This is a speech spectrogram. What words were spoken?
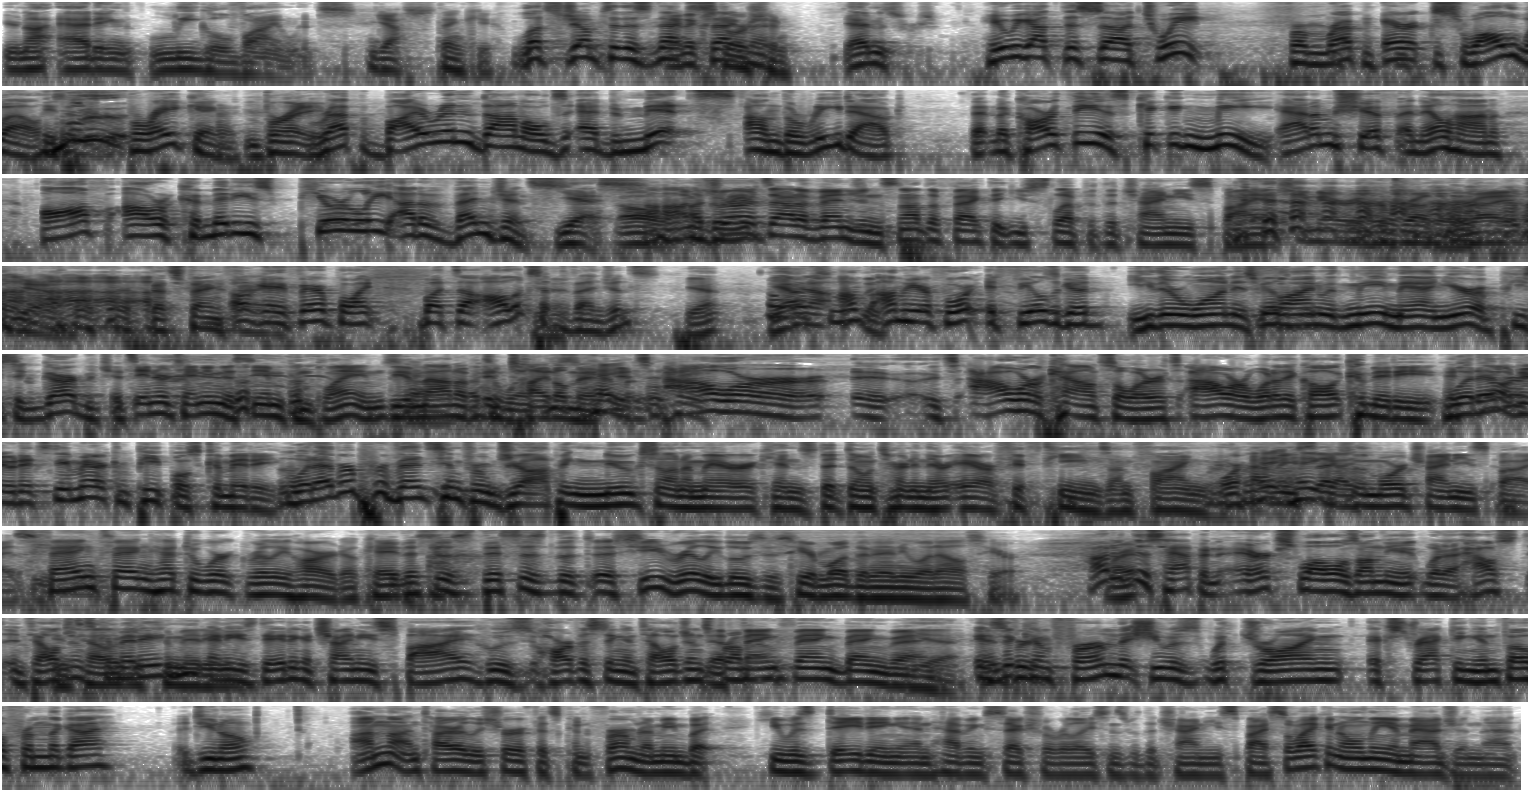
you're not adding legal violence. Yes, thank you. Let's jump to this And next extortion. segment. And extortion. Here we got this uh, tweet from Rep Eric Swalwell. He's breaking. Brave. Rep Byron Donalds admits on the readout that McCarthy is kicking me, Adam Schiff, and Ilhan off our committees purely out of vengeance. Yes. Oh, Uh-huh, I'm sure it's out of vengeance, not the fact that you slept with the Chinese spy and she married her brother, right? Yeah. That's Fang Fang. Okay, fair point. But uh, I'll accept vengeance. Yeah. Oh, Yeah, and I'm. I'm here for it. It feels good. Either one is Feels fine good. with me, man. You're a piece of garbage. It's entertaining to see him complain. the so amount of that's entitlement. Hey, it's hey. our, uh, it's our council or it's our what do they call it? Committee. It's- Whatever- No, dude, it's the American People's Committee. Whatever prevents him from dropping nukes on Americans that don't turn in their AR-15s, I'm fine with. We're having hey, sex guys. with more Chinese spies. Fang Fang had to work really hard. Okay, this is this is the uh, she really loses here more than anyone else here. How did Right? this happen? Eric Swalwell's on the what a House Intelligence, Intelligence committee, Committee. and he's dating a Chinese spy who's harvesting intelligence Yeah, from fang, him. fang, bang, bang. Yeah. Is And it for- confirmed that she was withdrawing, extracting info from the guy? Do you know? I'm not entirely sure if it's confirmed. I mean, but he was dating and having sexual relations with a Chinese spy, so I can only imagine that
